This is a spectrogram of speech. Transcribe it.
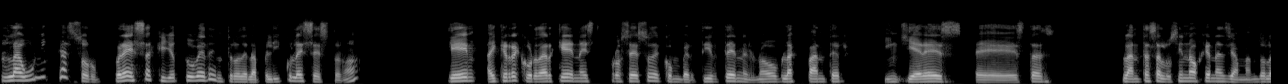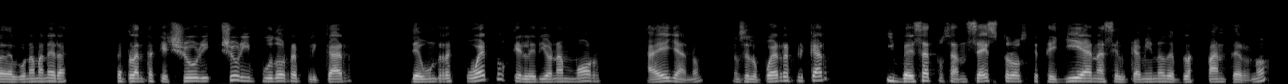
la única sorpresa que yo tuve dentro de la película es esto, ¿no? Que hay que recordar que en este proceso de convertirte en el nuevo Black Panther, ingieres eh, estas plantas alucinógenas, llamándola de alguna manera, la planta que Shuri, Shuri pudo replicar de un recuerdo que le dio un amor a ella, ¿no? Entonces lo puede replicar y ves a tus ancestros que te guían hacia el camino de Black Panther, ¿no?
